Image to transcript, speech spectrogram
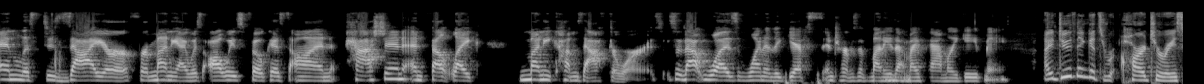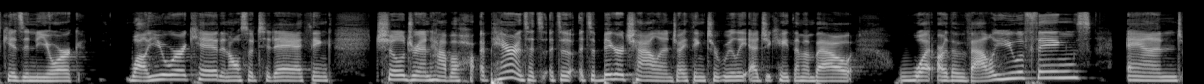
endless desire for money. I was always focused on passion and felt like money comes afterwards. So that was one of the gifts in terms of money that mm-hmm. my family gave me. I do think it's hard to raise kids in New York while you were a kid and also today. I think children have a, parents, it's, it's a, it's a bigger challenge, I think, to really educate them about what are the value of things and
